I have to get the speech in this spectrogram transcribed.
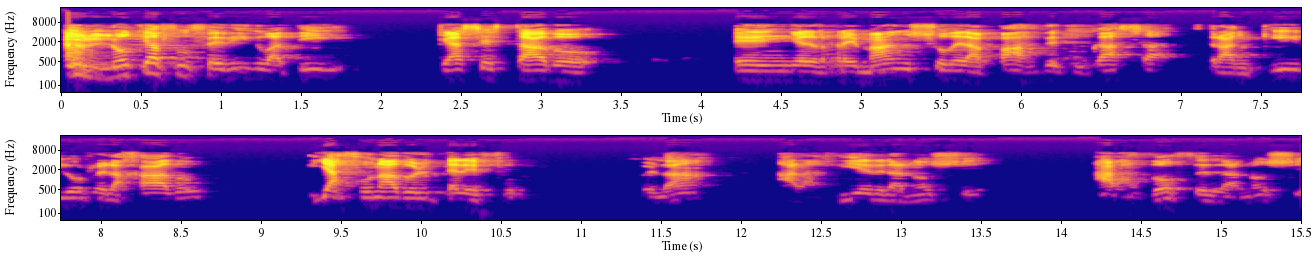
¿No te ha sucedido a ti que has estado en el remanso de la paz de tu casa, tranquilo, relajado, y ha sonado el teléfono, ¿verdad? A las 10 de la noche, a las 12 de la noche,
